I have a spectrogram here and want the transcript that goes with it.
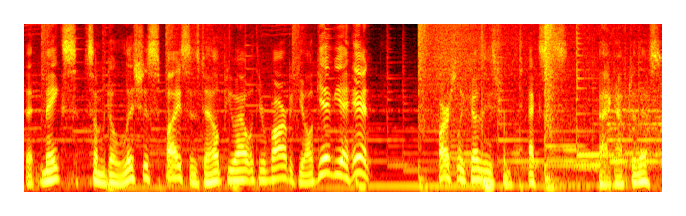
that makes some delicious spices to help you out with your barbecue. I'll give you a hint, partially because he's from Texas. Back after this.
